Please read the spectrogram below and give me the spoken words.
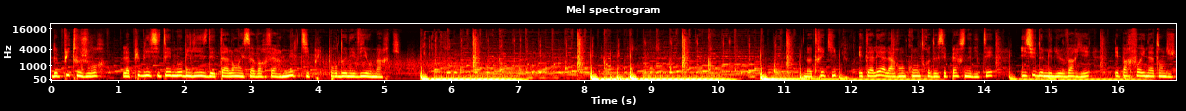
depuis toujours, la publicité mobilise des talents et savoir-faire multiples pour donner vie aux marques. Notre équipe est allée à la rencontre de ces personnalités issues de milieux variés et parfois inattendus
